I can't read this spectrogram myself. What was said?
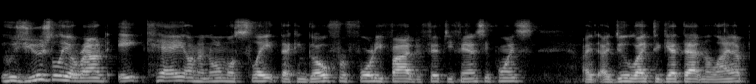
who's usually around 8K on a normal slate that can go for 45 to 50 fantasy points. I, I do like to get that in the lineup.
